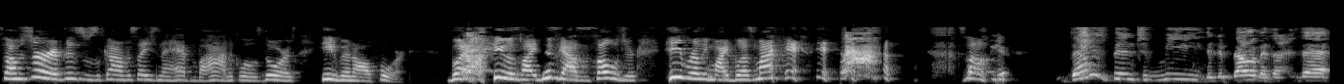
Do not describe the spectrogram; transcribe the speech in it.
so I'm sure if this was a conversation that happened behind the closed doors, he'd have been all for it. But he was like, this guy's a soldier. He really might bust my head. so, that has been to me the development that that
